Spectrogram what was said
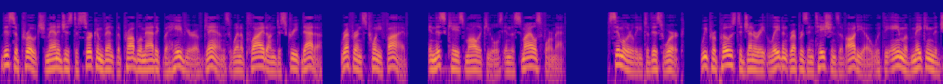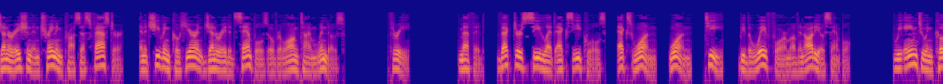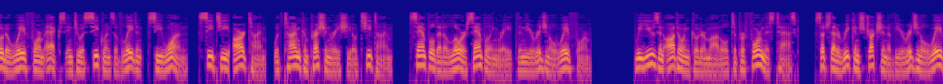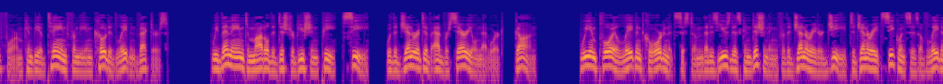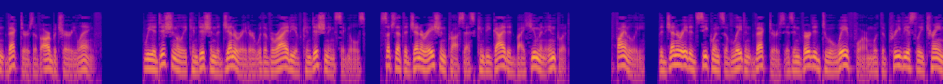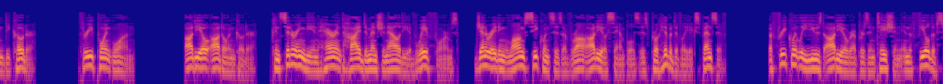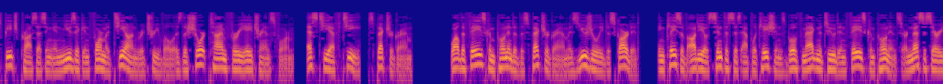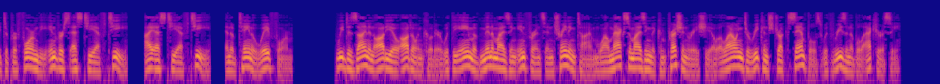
This approach manages to circumvent the problematic behavior of GANs when applied on discrete data, reference 25, in this case molecules in the SMILES format. Similarly to this work, we propose to generate latent representations of audio with the aim of making the generation and training process faster and achieving coherent generated samples over long time windows. 3. Method. Vectors C let x equals x1, 1, t be the waveform of an audio sample. We aim to encode a waveform x into a sequence of latent C1, CT R time with time compression ratio T time sampled at a lower sampling rate than the original waveform. We use an autoencoder model to perform this task, such that a reconstruction of the original waveform can be obtained from the encoded latent vectors. We then aim to model the distribution P, C, with a generative adversarial network, GAN. We employ a latent coordinate system that is used as conditioning for the generator G to generate sequences of latent vectors of arbitrary length. We additionally condition the generator with a variety of conditioning signals, such that the generation process can be guided by human input. Finally, the generated sequence of latent vectors is inverted to a waveform with the previously trained decoder. 3.1 Audio autoencoder. Considering the inherent high dimensionality of waveforms, generating long sequences of raw audio samples is prohibitively expensive. A frequently used audio representation in the field of speech processing and music information retrieval is the short time Fourier transform, STFT, spectrogram. While the phase component of the spectrogram is usually discarded, in case of audio synthesis applications, both magnitude and phase components are necessary to perform the inverse STFT, ISTFT, and obtain a waveform. We design an audio autoencoder with the aim of minimizing inference and training time while maximizing the compression ratio, allowing to reconstruct samples with reasonable accuracy.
